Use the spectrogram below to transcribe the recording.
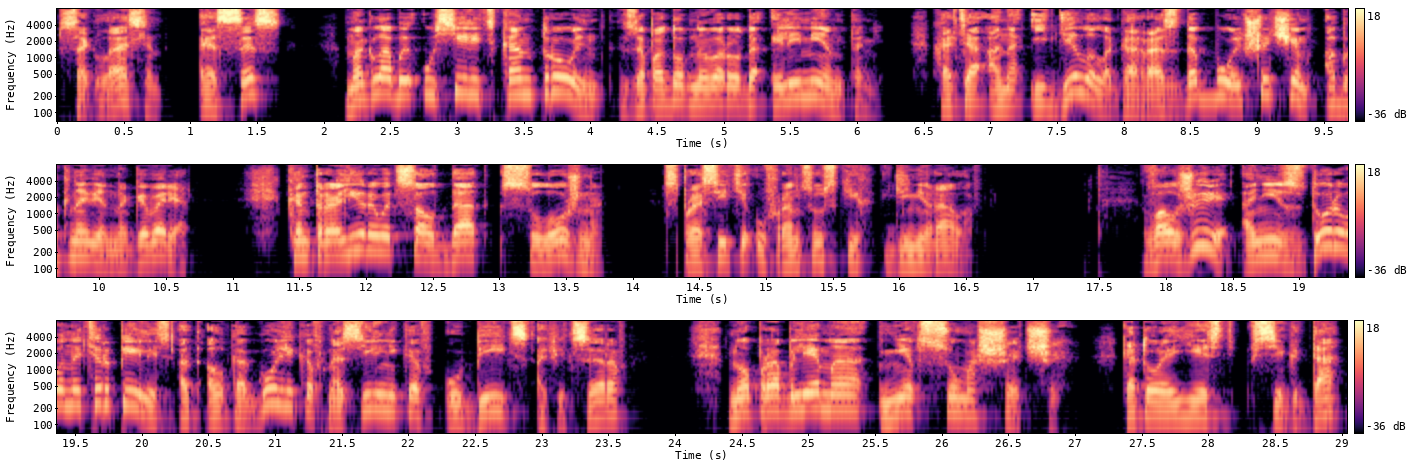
Согласен, СС могла бы усилить контроль за подобного рода элементами, хотя она и делала гораздо больше, чем обыкновенно говорят. Контролировать солдат сложно, спросите у французских генералов. В Алжире они здорово натерпелись от алкоголиков, насильников, убийц, офицеров. Но проблема не в сумасшедших, которая есть всегда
